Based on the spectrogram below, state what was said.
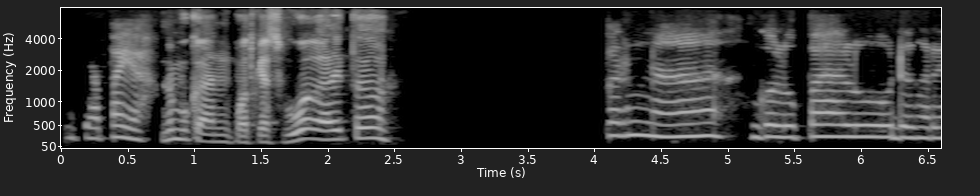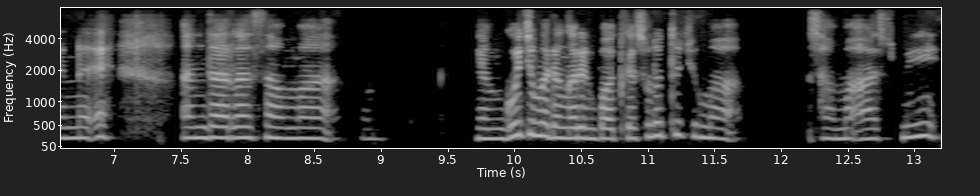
Siapa ya? Ini bukan podcast gua kali itu. Pernah, gue lupa lu dengerin eh antara sama yang gue cuma dengerin podcast lu tuh cuma sama Asmi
